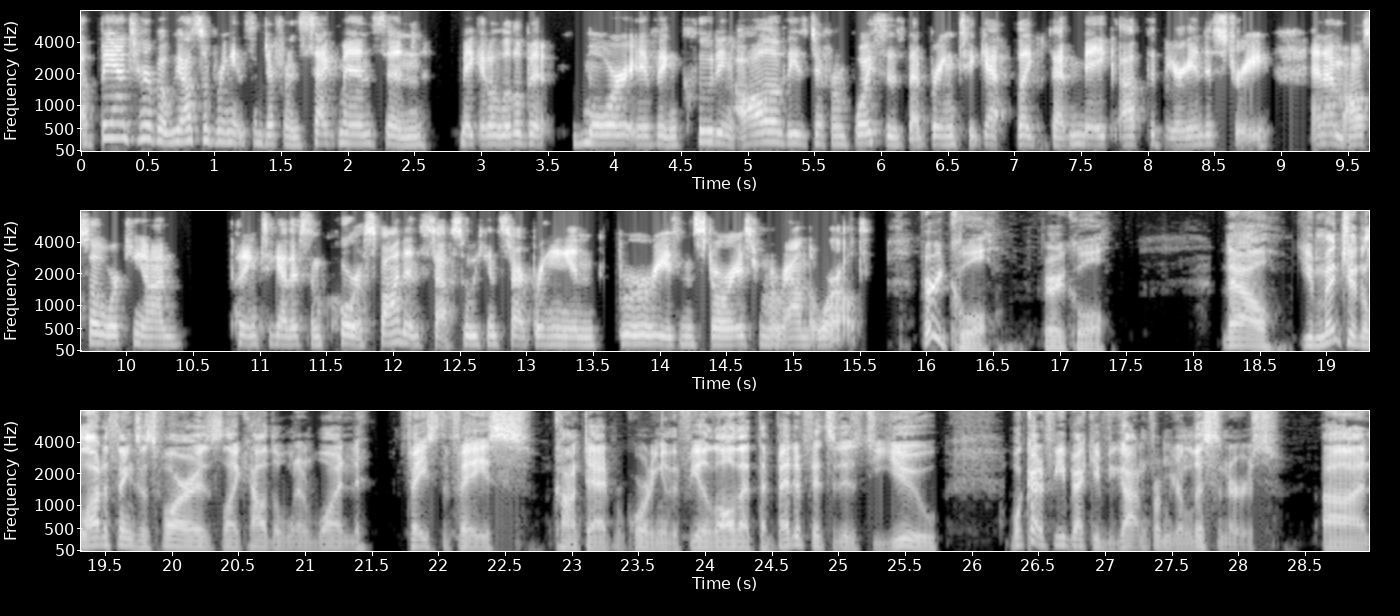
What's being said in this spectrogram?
a banter, but we also bring in some different segments and make it a little bit more of including all of these different voices that bring to get like that make up the beer industry. And I'm also working on putting together some correspondence stuff so we can start bringing in breweries and stories from around the world. Very cool. Very cool. Now, you mentioned a lot of things as far as like how the one on one face to face contact recording in the field, all that, the benefits it is to you. What kind of feedback have you gotten from your listeners on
